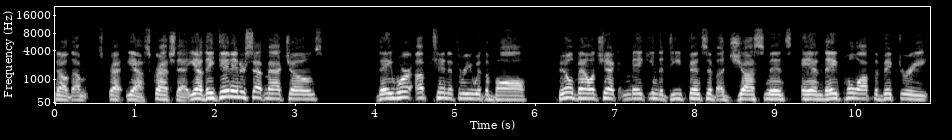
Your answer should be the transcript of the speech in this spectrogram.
no, I'm scratch, yeah, scratch that. Yeah, they did intercept Mac Jones. They were up 10 to 3 with the ball, Bill Belichick making the defensive adjustments, and they pull off the victory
